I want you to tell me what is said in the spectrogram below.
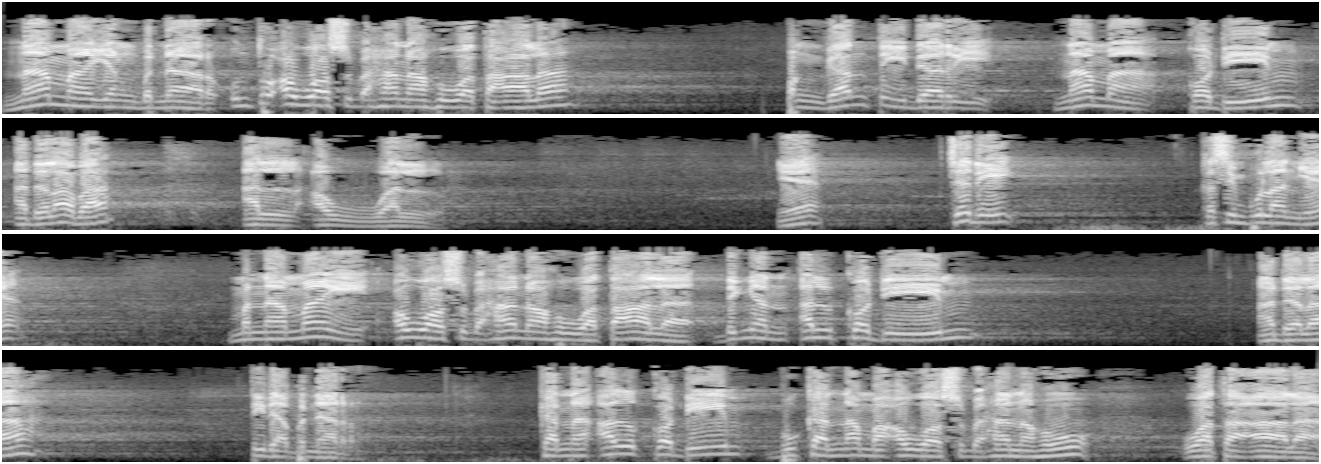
nama yang benar untuk Allah Subhanahu wa taala pengganti dari nama Qadim adalah apa? Al-awwal. Ya. Jadi kesimpulannya menamai Allah Subhanahu wa taala dengan al-Qadim adalah tidak benar karena Al-Qadim bukan nama Allah Subhanahu wa taala.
